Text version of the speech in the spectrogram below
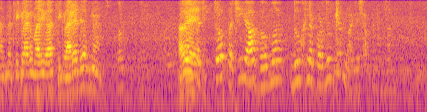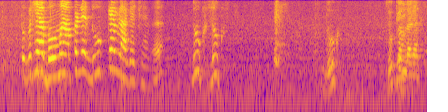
આપને ઠીક લાગે? મારી વાત ઠીક લાગે છે આપને? હવે તો પછી આ ભાવમાં દુઃખ ને પડદું કેમ લાગે છે આપણને તો પછી આ ભવમાં આપણને દુઃખ કેમ લાગે છે? હે? દુઃખ દુઃખ. દુઃખ? સુખ કેમ લાગે છે?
